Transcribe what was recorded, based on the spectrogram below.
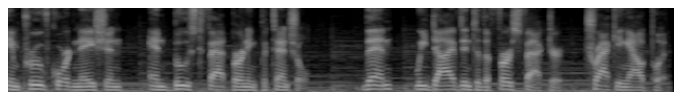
improve coordination, and boost fat-burning potential. Then, we dived into the first factor, tracking output.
